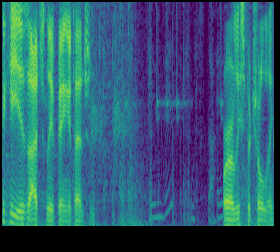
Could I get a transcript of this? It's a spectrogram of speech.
Think he is actually paying attention, or at least patrolling.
